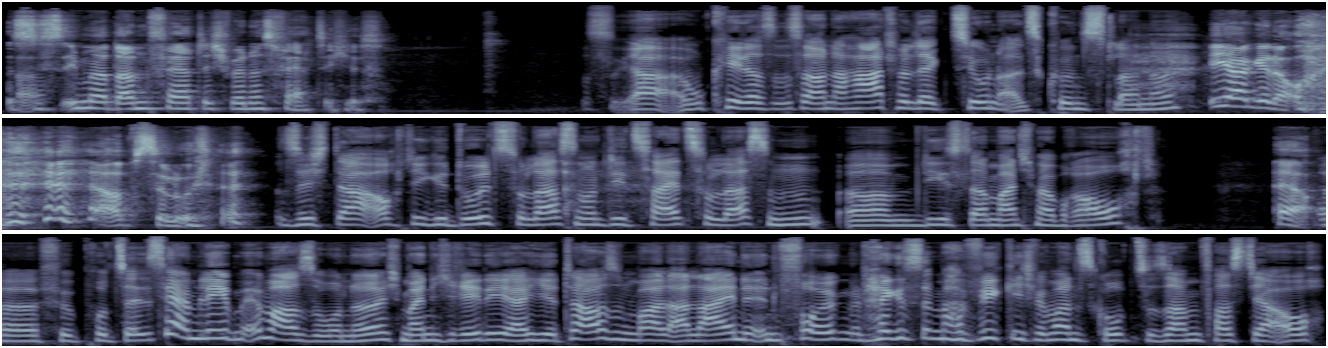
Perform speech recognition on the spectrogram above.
Es ist immer dann fertig, wenn es fertig ist. Ja, okay, das ist auch eine harte Lektion als Künstler, ne? Ja, genau, absolut. Sich da auch die Geduld zu lassen und die Zeit zu lassen, ähm, die es da manchmal braucht ja. äh, für Prozesse. Ist ja im Leben immer so, ne? Ich meine, ich rede ja hier tausendmal alleine in Folgen und da ist immer wirklich, wenn man es grob zusammenfasst, ja auch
